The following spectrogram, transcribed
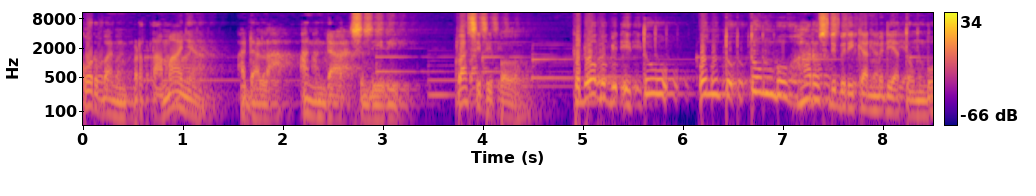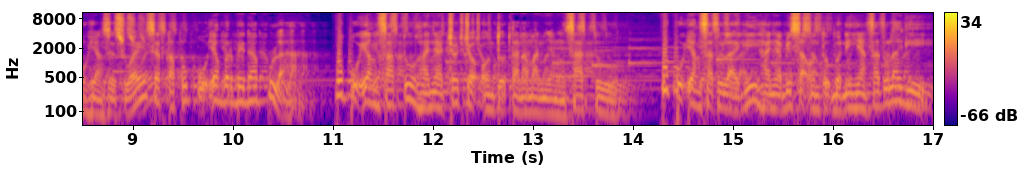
Korban pertamanya adalah Anda sendiri. Classy people, Kedua bibit itu untuk tumbuh harus diberikan media tumbuh yang sesuai serta pupuk yang berbeda pula. Pupuk yang satu hanya cocok untuk tanaman yang satu. Pupuk yang satu lagi hanya bisa untuk benih yang satu lagi.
